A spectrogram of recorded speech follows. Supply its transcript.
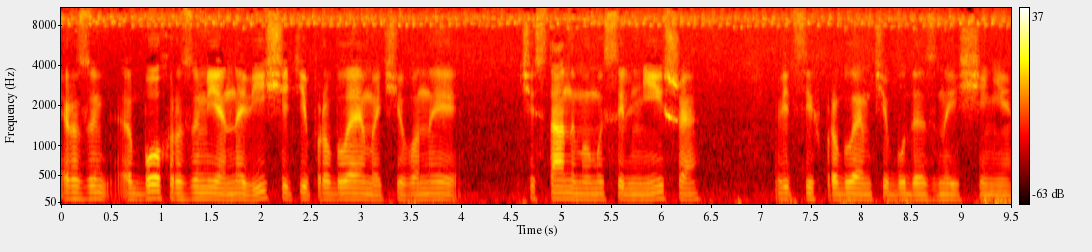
Розум... Бог розуміє, навіщо ті проблеми, чи вони, чи станемо ми сильніше від цих проблем, чи буде знищені.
